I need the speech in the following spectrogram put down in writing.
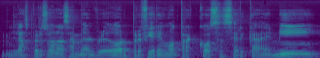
las personas a mi alrededor prefieren otra cosa cerca de mí,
